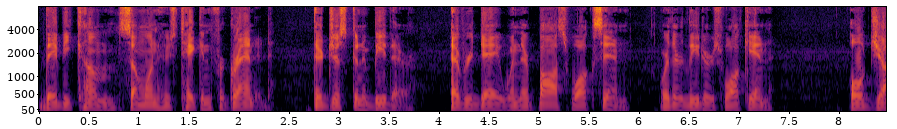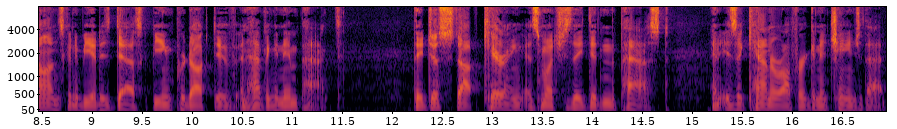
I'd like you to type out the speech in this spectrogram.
they become someone who's taken for granted. They're just going to be there every day when their boss walks in or their leaders walk in. Old John's going to be at his desk being productive and having an impact. They just stop caring as much as they did in the past. And is a counteroffer going to change that?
